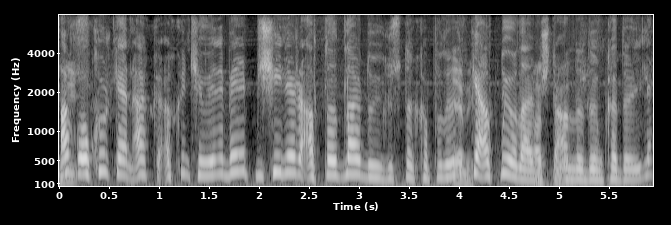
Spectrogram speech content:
Ak Yüz- okurken Ak, Ak'ın çevireni ben hep bir şeyleri atladılar duygusuna kapılıyordum Evet. ki atlıyorlarmış da Atlıyorlar. anladığım kadarıyla.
